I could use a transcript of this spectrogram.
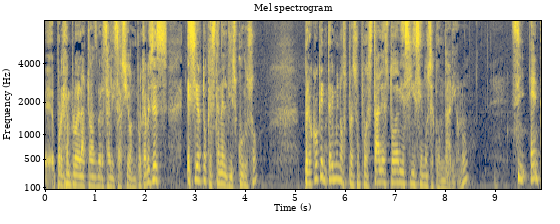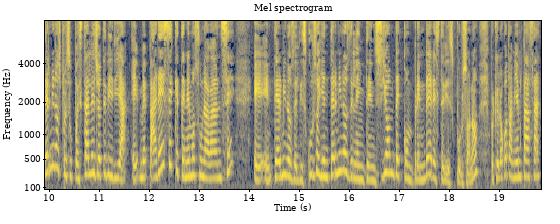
eh, por ejemplo, de la transversalización? Porque a veces es cierto que está en el discurso, pero creo que en términos presupuestales todavía sigue siendo secundario, ¿no? Sí, en términos presupuestales yo te diría, eh, me parece que tenemos un avance eh, en términos del discurso y en términos de la intención de comprender este discurso, ¿no? Porque luego también pasa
